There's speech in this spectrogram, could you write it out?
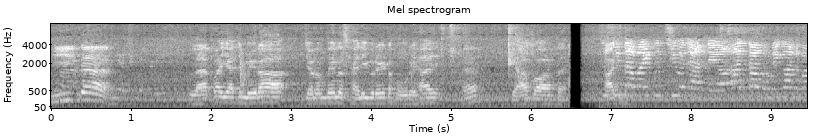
ਠੀਕ ਹੈ। ਲੈ ਭਾਈ ਅੱਜ ਮੇਰਾ ਜਨਮ ਦਿਨ ਸੈਲੀਬ੍ਰੇਟ ਹੋ ਰਿਹਾ ਹੈ ਹੈ। ਕੀ ਬਾਤ ਹੈ। ਅੱਜ ਤਾਂ ਬਾਈ ਪੁੱਛੀ ਹੋ ਜਾਂਦੇ ਆ ਅੱਜ ਤਾਂ ਉਹਦੀ ਗੱਲ ਆ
